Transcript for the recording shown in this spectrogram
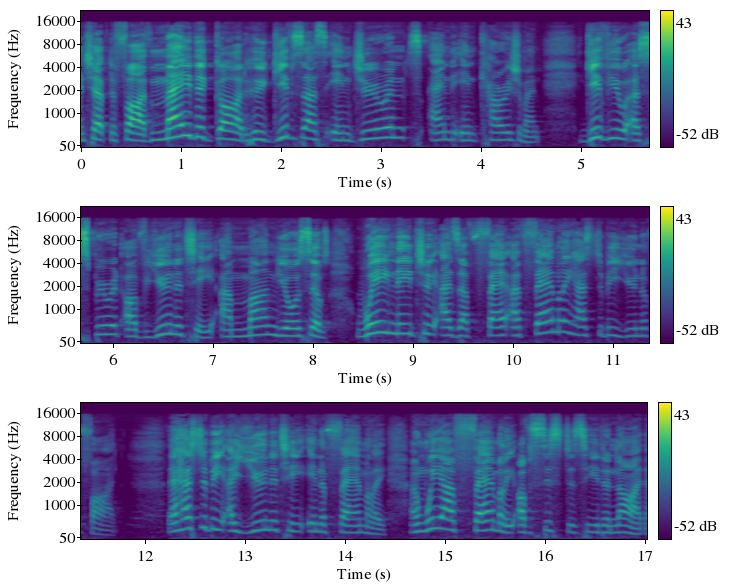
in chapter 5 May the God who gives us endurance and encouragement give you a spirit of unity among yourselves. We need to, as a, fa- a family, has to be unified. There has to be a unity in a family. And we are family of sisters here tonight.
